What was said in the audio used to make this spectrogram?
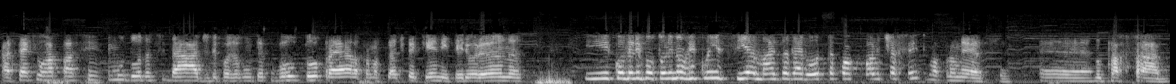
até que o rapaz se mudou da cidade, depois de algum tempo voltou para ela, para uma cidade pequena, interiorana. E quando ele voltou, ele não reconhecia mais a garota com a qual ele tinha feito uma promessa é, no passado.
